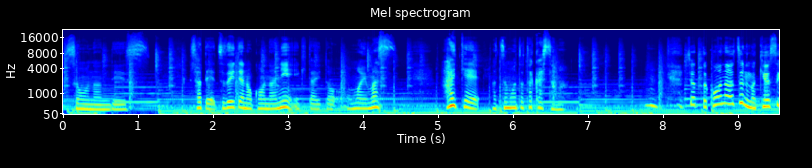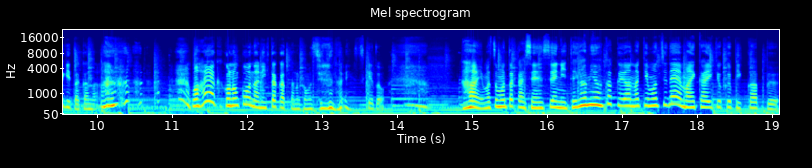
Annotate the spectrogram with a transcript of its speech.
そうなんです。さて続いてのコーナーに行きたいと思います。背景松本隆様。ちょっとコーナー映るの急すぎたかな。まあ早くこのコーナーに行きたかったのかもしれないですけど。はい松本隆先生に手紙を書くような気持ちで毎回曲ピックアップ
